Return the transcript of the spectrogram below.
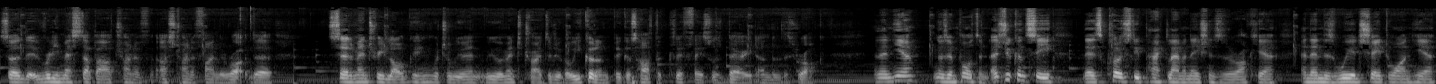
So it really messed up our trying to us trying to find the rock, the sedimentary logging, which we went, we were meant to try to do, but we couldn't because half the cliff face was buried under this rock. And then here is important. As you can see, there's closely packed laminations in the rock here, and then there's weird shaped one here,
